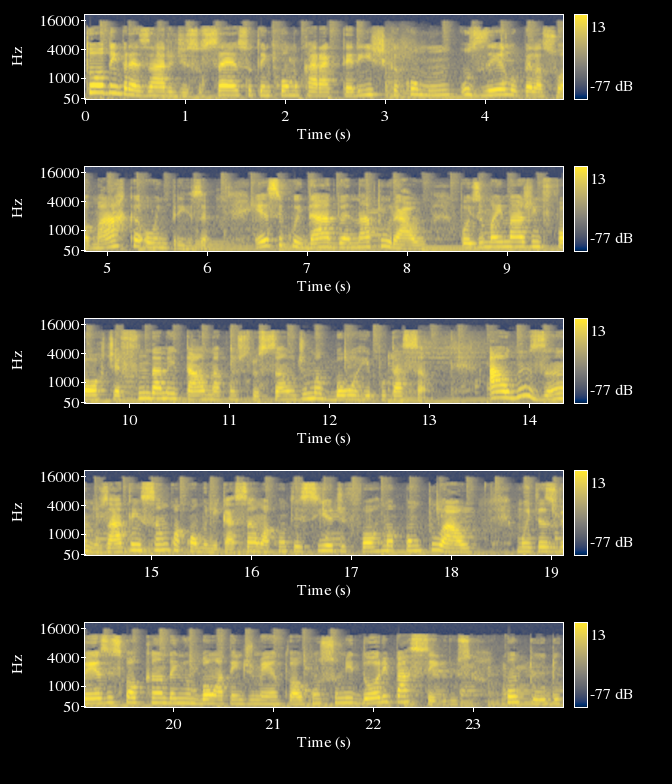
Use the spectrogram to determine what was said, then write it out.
Todo empresário de sucesso tem como característica comum o zelo pela sua marca ou empresa. Esse cuidado é natural, pois uma imagem forte é fundamental na construção de uma boa reputação. Há alguns anos, a atenção com a comunicação acontecia de forma pontual, muitas vezes focando em um bom atendimento ao consumidor e parceiros. Contudo,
